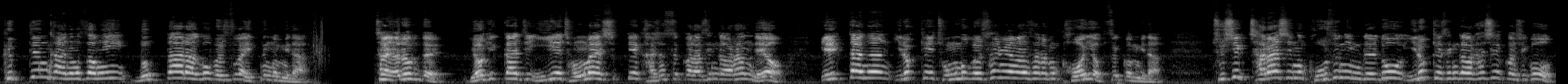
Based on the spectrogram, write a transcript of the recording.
급등 가능성이 높다라고 볼 수가 있는 겁니다. 자, 여러분들. 여기까지 이해 정말 쉽게 가셨을 거라 생각을 하는데요. 일단은 이렇게 종목을 설명한 사람은 거의 없을 겁니다. 주식 잘하시는 고수님들도 이렇게 생각을 하실 것이고,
